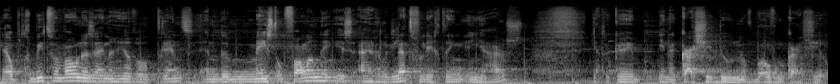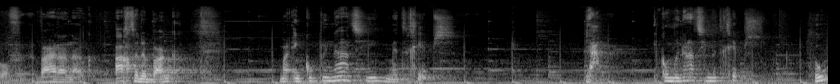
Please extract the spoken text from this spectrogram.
Nou, op het gebied van wonen zijn er heel veel trends en de meest opvallende is eigenlijk ledverlichting in je huis. Ja, dat kun je in een kastje doen of boven een kastje of waar dan ook, achter de bank. Maar in combinatie met gips. Ja, in combinatie met gips. Hoe?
